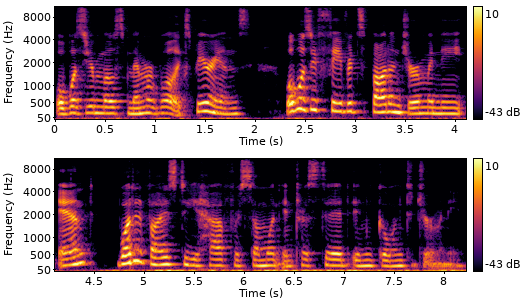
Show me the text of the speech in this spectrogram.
What was your most memorable experience? What was your favorite spot in Germany? And what advice do you have for someone interested in going to Germany?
